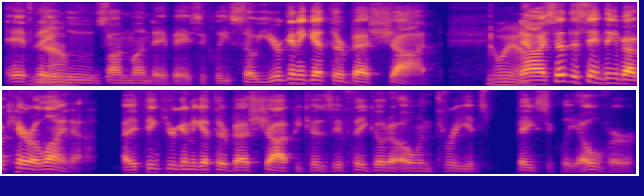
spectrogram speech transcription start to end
if they yeah. lose on Monday, basically. So you're going to get their best shot. Oh, yeah. Now, I said the same thing about Carolina. I think you're going to get their best shot because if they go to 0 and 3, it's basically over.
